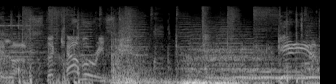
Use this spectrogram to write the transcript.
The cavalry's here. Giddy up!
